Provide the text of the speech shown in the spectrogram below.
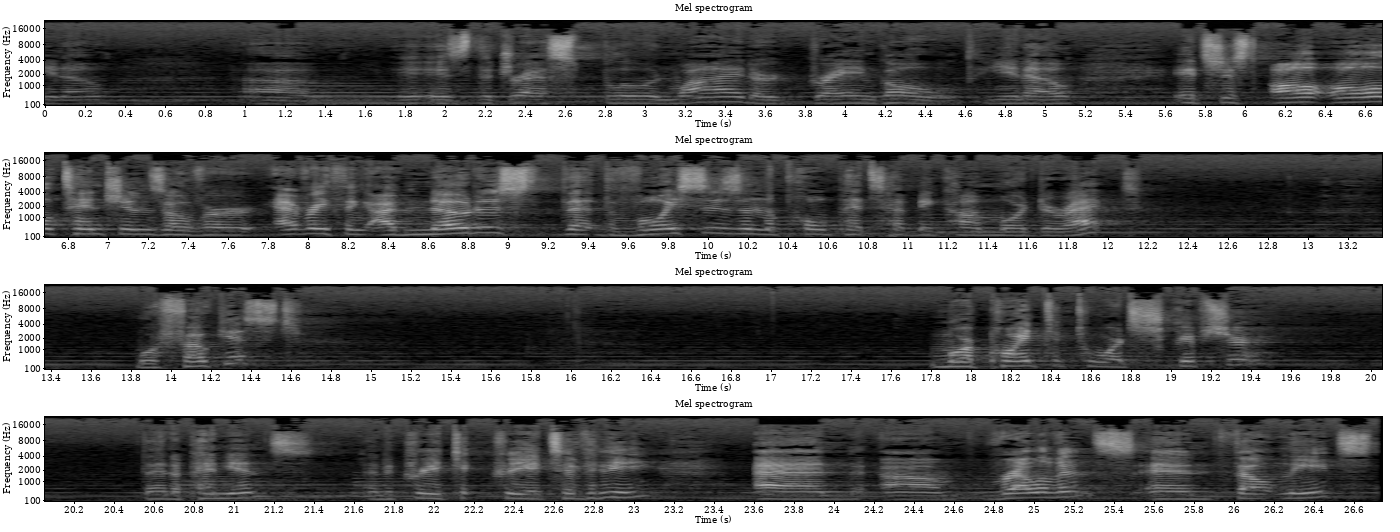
you know, uh, is the dress blue and white or gray and gold? You know, it's just all all tensions over everything. I've noticed that the voices in the pulpits have become more direct, more focused more pointed towards scripture than opinions and creati- creativity and um, relevance and felt needs.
